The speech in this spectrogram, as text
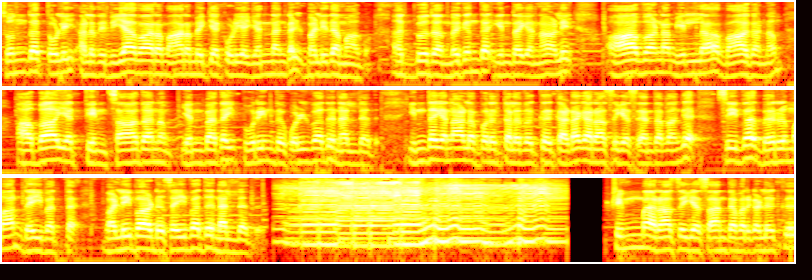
சொந்த தொழில் அல்லது வியாபாரம் ஆரம்பிக்கக்கூடிய எண்ணங்கள் பலிதமாகும். அற்புதம் மிகுந்த இன்றைய நாளில் ஆவணம் இல்லா வாகனம் அபாயத்தின் சாதனம் என்பதை புரிந்து கொள்வது நல்லது. இன்றைய நாளை பொறுத்தளவுக்கு கடகராசியை சேர்ந்தவங்க சிவபெருமான் தெய்வத்தை வழிபாடு செய்வது நல்லது. சிம்ம ராசியை சார்ந்தவர்களுக்கு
